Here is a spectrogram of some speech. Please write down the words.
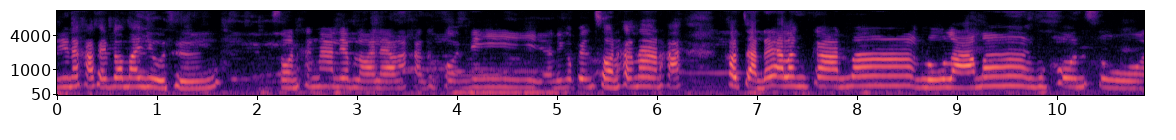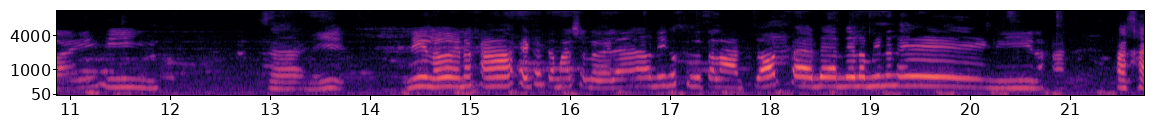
นี่นะคะเพชรก็มาอยู่ถึงโซนข้างหน้าเรียบร้อยแล้วนะคะ ทุกคนนี่อันนี้ก็เป็นโซนข้างหน้านะคะเขาจัดได้อลังการมากหรูหรามาก ทุกคนสวยนี่ใช่นี่นี่เลยนะคะ เพชรก็จะมาเฉลยแล้ว นี่ก็คือตลาดจอร์ดแฟร์แดนเนลามิดนั่นเอง นี่นะคะ ถ้าใคร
